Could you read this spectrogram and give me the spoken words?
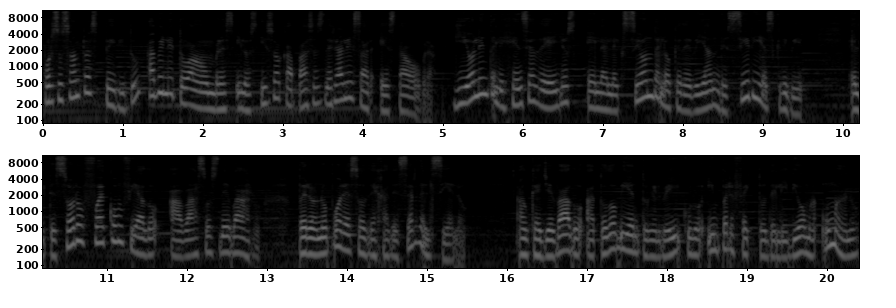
por su Santo Espíritu, habilitó a hombres y los hizo capaces de realizar esta obra. Guió la inteligencia de ellos en la elección de lo que debían decir y escribir, El tesoro fue confiado a vasos de barro, pero no por eso deja de ser del cielo. Aunque llevado a todo viento en el vehículo imperfecto del idioma humano,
